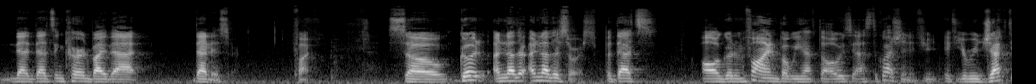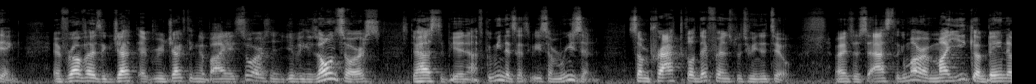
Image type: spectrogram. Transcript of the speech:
that that's incurred by that that is fine. So good, another another source, but that's all good and fine. But we have to always ask the question: if you if you're rejecting, if Rava is reject, rejecting Abaye source and giving his own source, there has to be an afkamina. There's got to be some reason, some practical difference between the two, right? So to ask the Gemara, Ma'ika beina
